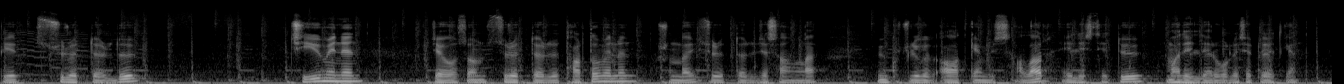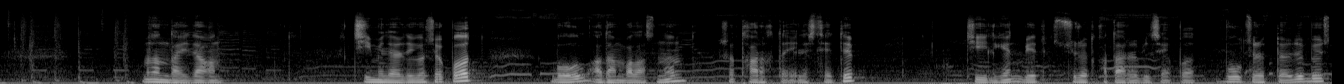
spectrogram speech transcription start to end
бир сүрөттөрдү чийүү менен же болбосо сүрөттөрдү тартуу менен ушундай сүрөттөрдү жасаганга мүмкүнчүлүк алат экенбиз алар элестетүү модельдери болуп эсептелет экен мындай дагы чиймелерди көрсөк болот бул адам баласынын ошо тарыхты элестетип чийилген бир сүрөт катары билсек болот бул сүрөттөрдү биз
